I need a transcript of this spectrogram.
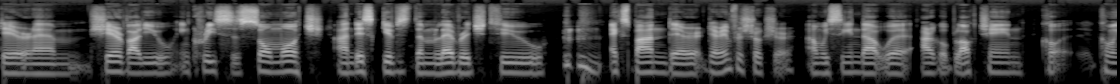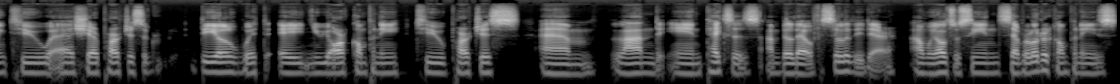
their um share value increases so much, and this gives them leverage to expand their their infrastructure, and we've seen that with Argo blockchain co- coming to a share purchase ag- deal with a New York company to purchase um, land in Texas and build out a facility there. And we also seen several other companies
